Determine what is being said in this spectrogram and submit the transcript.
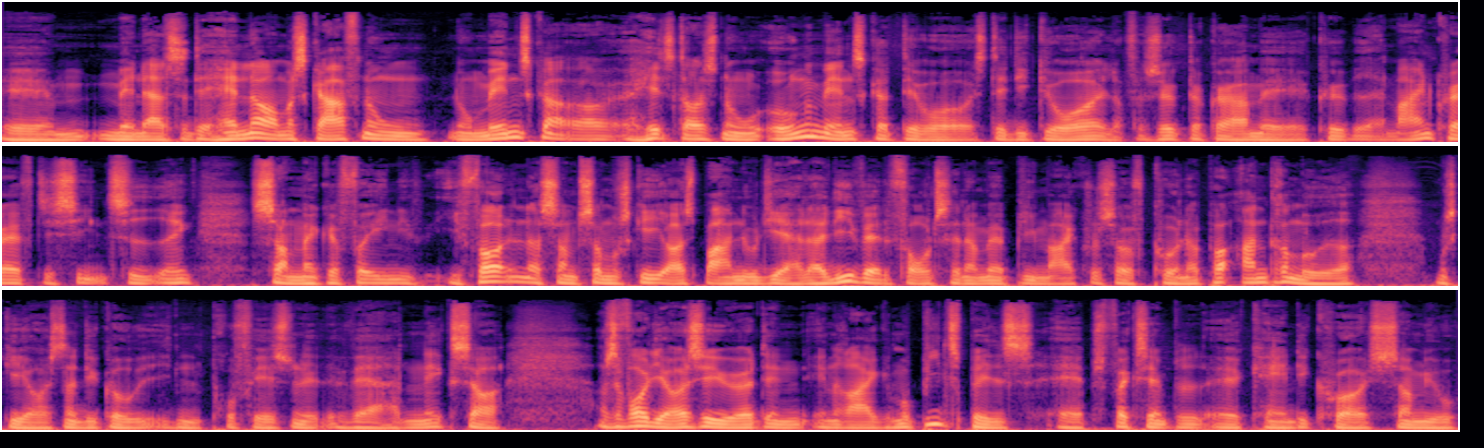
Øhm, men altså, det handler om at skaffe nogle, nogle mennesker, og helst også nogle unge mennesker. Det var også det, de gjorde, eller forsøgte at gøre med købet af Minecraft i sin tid, ikke? som man kan få ind i, i folden, og som så måske også bare nu, de er der alligevel, fortsætter med at blive Microsoft-kunder på andre måder. Måske også, når de går ud i den professionelle verden. Ikke? Så, og så får de også i øvrigt en, en række mobilspils-apps, for eksempel uh, Candy Crush, som jo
